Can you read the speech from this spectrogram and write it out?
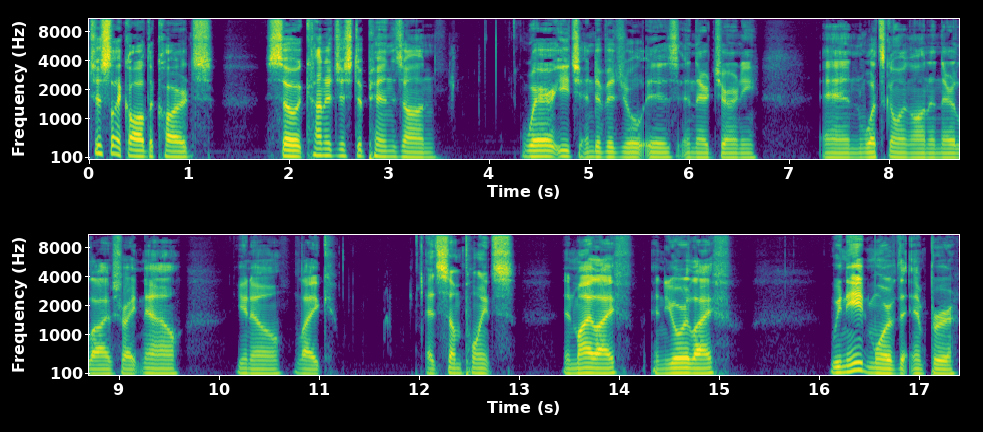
just like all the cards. So it kind of just depends on where each individual is in their journey and what's going on in their lives right now. You know, like at some points in my life, in your life, we need more of the emperor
